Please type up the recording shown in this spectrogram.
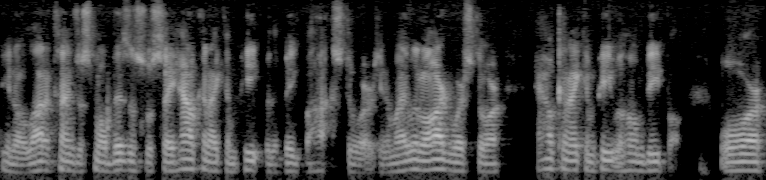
you know, a lot of times a small business will say, "How can I compete with the big box stores?" You know, my little hardware store. How can I compete with Home Depot? Or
